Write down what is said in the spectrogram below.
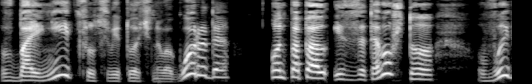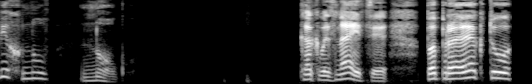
В больницу цветочного города он попал из-за того, что вывихнул ногу. Как вы знаете, по проекту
